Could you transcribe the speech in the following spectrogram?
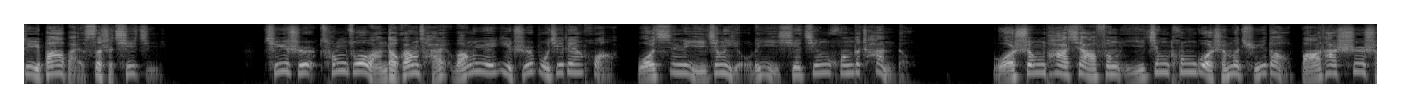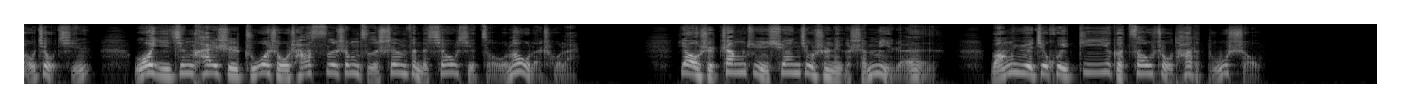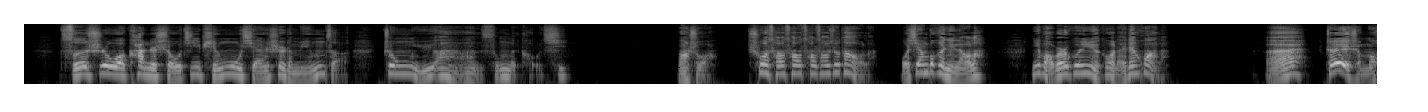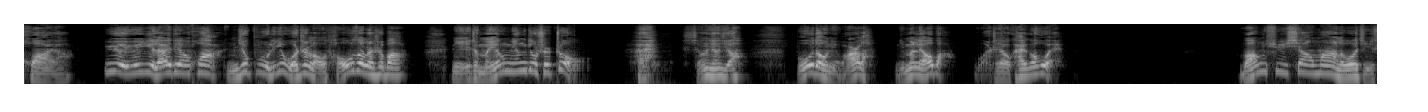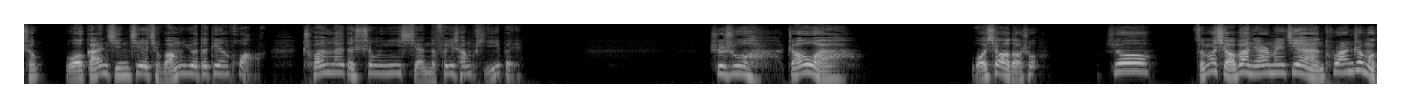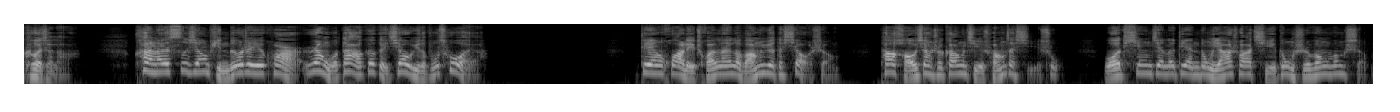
第八百四十七集。其实从昨晚到刚才，王月一直不接电话，我心里已经有了一些惊慌的颤抖。我生怕夏风已经通过什么渠道把他失手就擒，我已经开始着手查私生子身份的消息走漏了出来。要是张俊轩就是那个神秘人，王月就会第一个遭受他的毒手。此时，我看着手机屏幕显示的名字，终于暗暗松了口气。王叔说：“曹操，曹操就到了。”我先不和你聊了，你宝贝闺女给我来电话了。哎，这什么话呀？月月一来电话，你就不理我这老头子了是吧？你这明明就是重。哎，行行行，不逗你玩了，你们聊吧，我这要开个会。王旭笑骂了我几声，我赶紧接起王月的电话。传来的声音显得非常疲惫。师叔找我呀？我笑道：“说，哟，怎么小半年没见，突然这么客气了？看来思想品德这一块让我大哥给教育的不错呀。”电话里传来了王月的笑声，他好像是刚起床在洗漱。我听见了电动牙刷启动时嗡嗡声。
